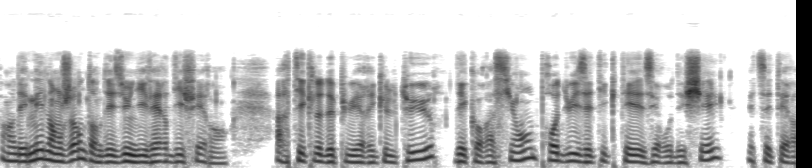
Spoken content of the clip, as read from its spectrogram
en les mélangeant dans des univers différents. Articles de puériculture, décoration, produits étiquetés zéro déchet, etc.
